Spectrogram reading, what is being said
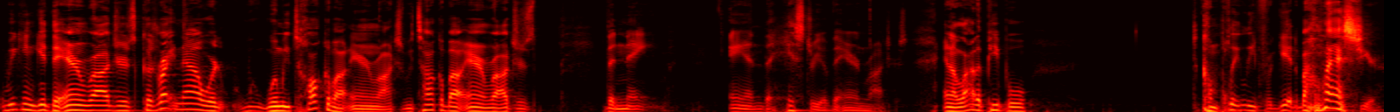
We can get the Aaron Rodgers because right now we're when we talk about Aaron Rodgers, we talk about Aaron Rodgers, the name and the history of the Aaron Rodgers. And a lot of people completely forget about last year.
